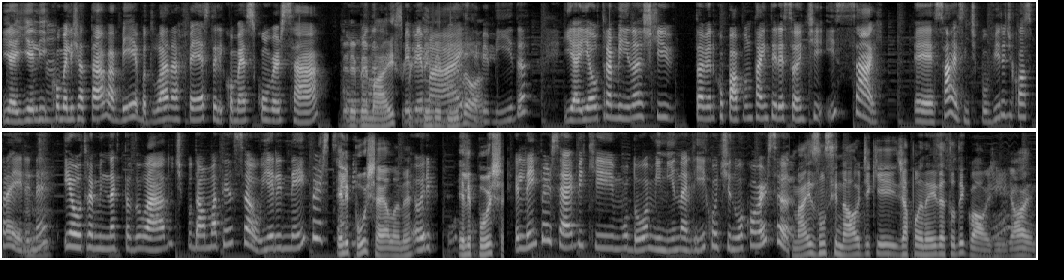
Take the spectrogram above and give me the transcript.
E aí ele, Uhum. como ele já tava bêbado lá na festa, ele começa a conversar. Beber das- mais, beber tem mais, bebida lá. tem bebida. E aí a outra menina, acho que tá vendo que o papo não tá interessante e sai. É, sai, assim, tipo, vira de costas pra ele, Uhum. né? E a outra menina que tá do lado, tipo, dá uma atenção. E ele nem percebe. Ele puxa ela, né? Ou ele, Ele puxa. ele nem percebe que mudou a menina ali e continua conversando. Mais um sinal de que japonês é tudo igual, gente. Olha.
